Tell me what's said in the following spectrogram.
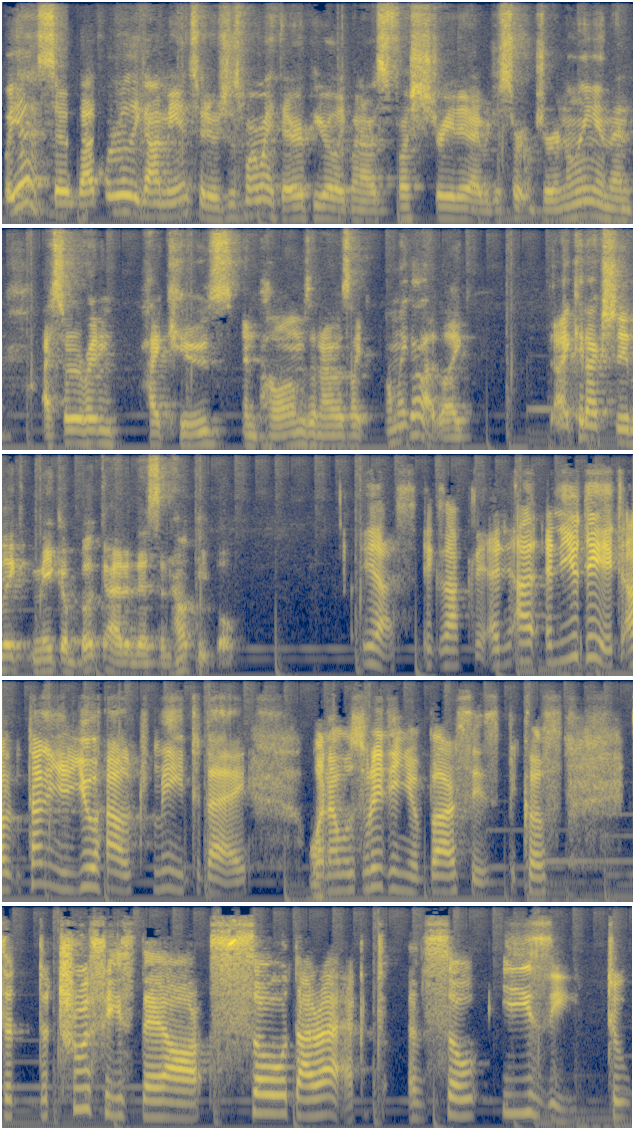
But yeah, so that's what really got me into it. It was just more my therapy, or like when I was frustrated, I would just start journaling, and then I started writing haikus and poems, and I was like, oh my god, like I could actually like make a book out of this and help people. Yes, exactly, and uh, and you did. I'm telling you, you helped me today when I was reading your verses because the the truth is they are so direct and so easy to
